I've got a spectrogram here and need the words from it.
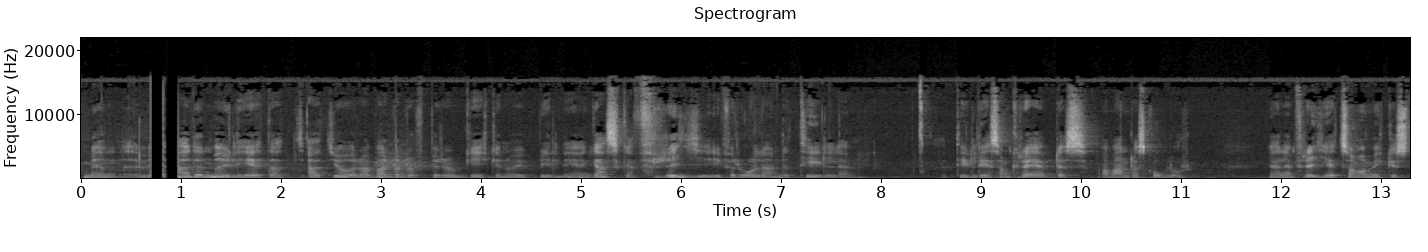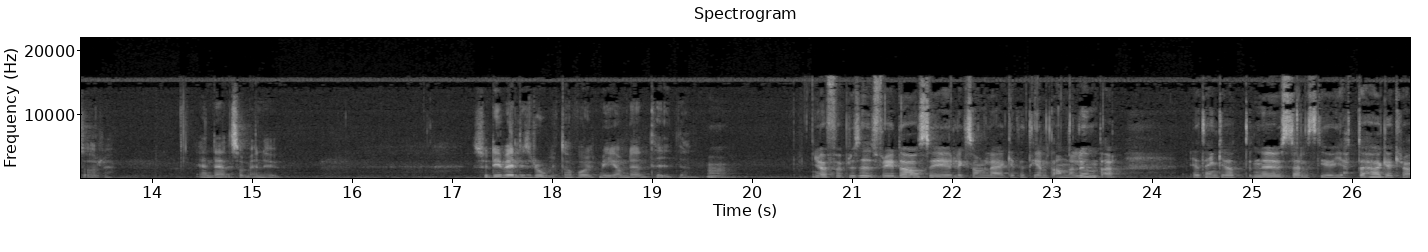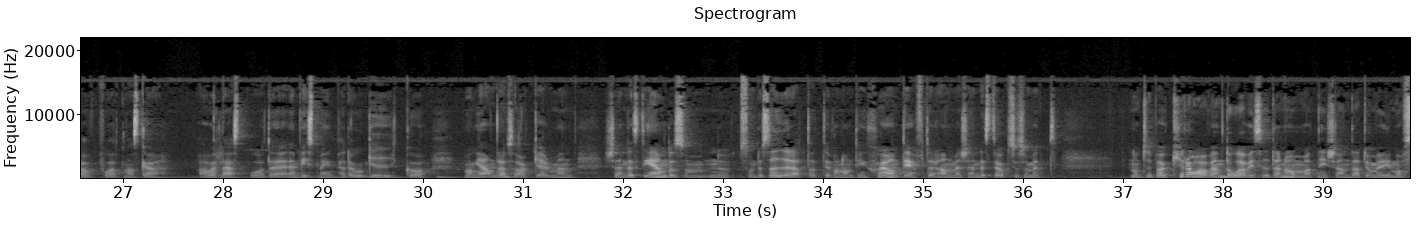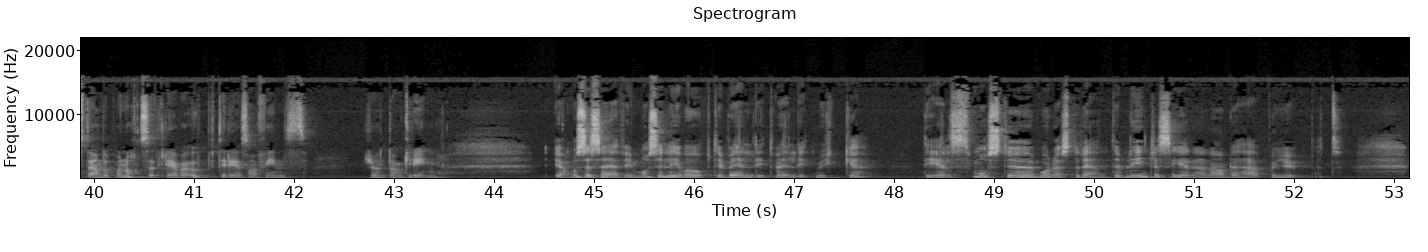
Men eh, vi hade en möjlighet att, att göra Waldorfpedagogiken och utbildningen ganska fri i förhållande till, eh, till det som krävdes av andra skolor. Vi hade en frihet som var mycket större än den som är nu. Så det är väldigt roligt att ha varit med om den tiden. Mm. Ja, för precis, för idag så är ju liksom läget ett helt annorlunda. Jag tänker att nu ställs det ju jättehöga krav på att man ska ha läst både en viss mängd pedagogik och många andra saker. Men kändes det ändå som, som du säger, att, att det var någonting skönt i efterhand, men kändes det också som ett någon typ av krav ändå vid sidan om att ni kände att ja, men vi måste ändå på något sätt leva upp till det som finns runt omkring? Jag måste säga att vi måste leva upp till väldigt, väldigt mycket. Dels måste våra studenter bli intresserade av det här på djupet.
